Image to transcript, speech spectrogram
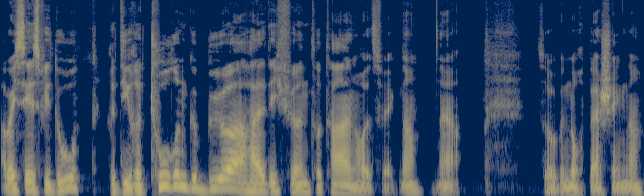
aber ich sehe es wie du, die Retourengebühr halte ich für einen totalen Holzweg. Ne? Ja, so genug Bashing. Ne?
